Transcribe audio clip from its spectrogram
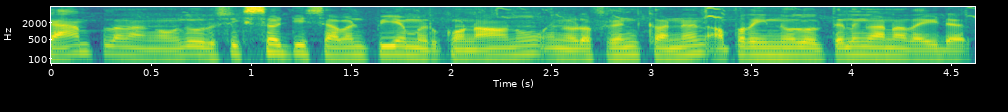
கேம்பில் நாங்கள் வந்து ஒரு சிக்ஸ் தேர்ட்டி செவன் பிஎம் இருக்கோம். நானும் என்னோடய ஃப்ரெண்ட் கண்ணன் அப்புறம் இன்னொரு ஒரு தெலுங்கானா ரைடர்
